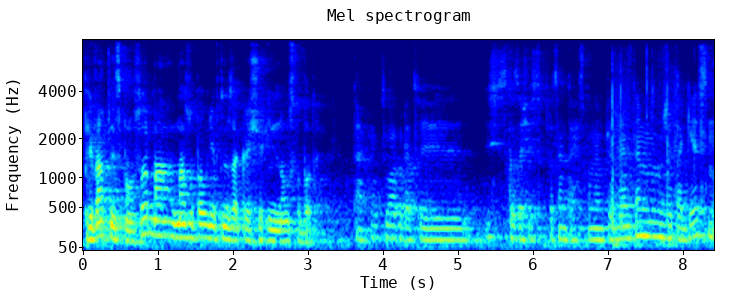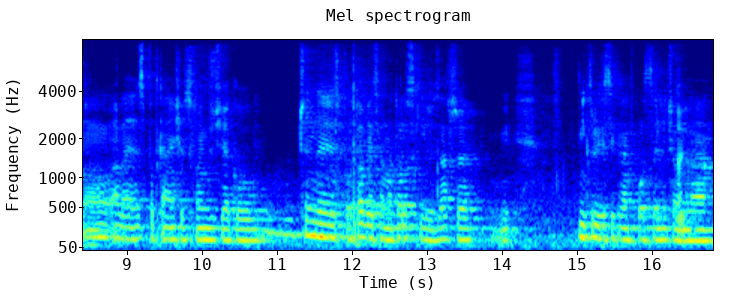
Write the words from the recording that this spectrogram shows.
prywatny sponsor ma, ma zupełnie w tym zakresie inną swobodę. Tak, tu akurat y, zgodzę się w 100% z panem prezydentem, że tak jest, no ale spotkałem się w swoim życiu jako czynny sportowiec amatorski, że zawsze w niektórych dyscyplinach w Polsce liczą Tak. na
